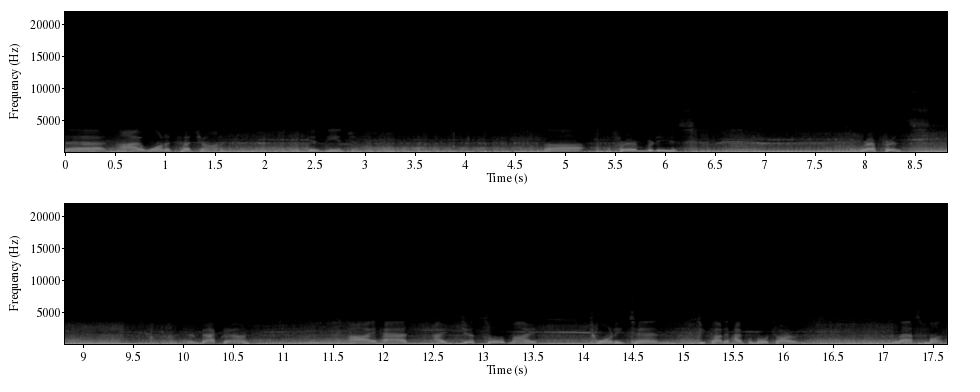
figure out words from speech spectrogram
that I want to touch on is the engine. Uh, for everybody's reference and background, I had I just sold my 2010 Ducati Hyper Motard last month.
